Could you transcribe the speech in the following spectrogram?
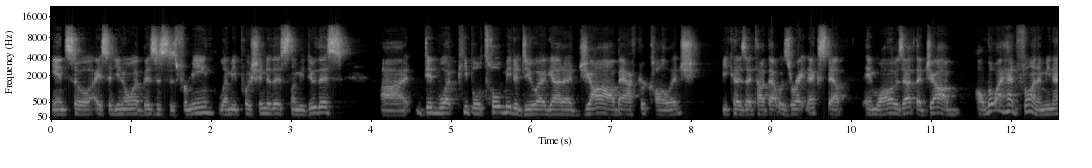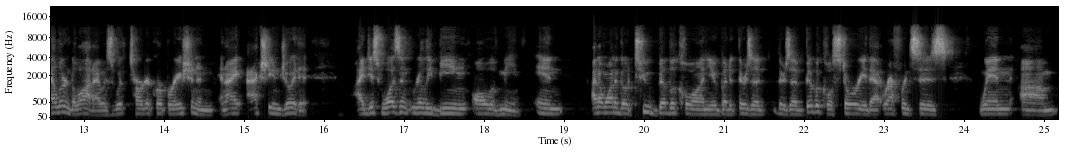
And so I said, you know what, business is for me. Let me push into this. Let me do this. Uh, did what people told me to do. I got a job after college because I thought that was the right next step. And while I was at that job, although I had fun, I mean, I learned a lot. I was with Target Corporation and, and I actually enjoyed it. I just wasn't really being all of me. And I don't want to go too biblical on you, but there's a there's a biblical story that references when um,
